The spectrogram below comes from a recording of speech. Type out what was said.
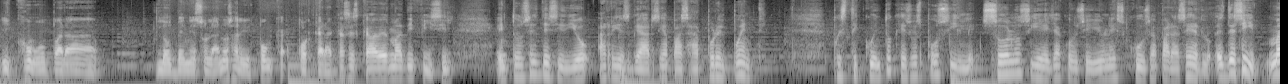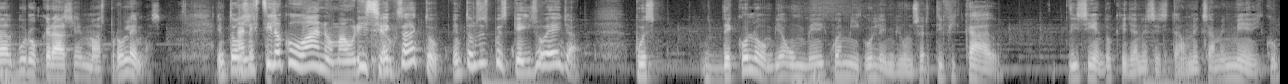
y como para los venezolanos salir por Caracas es cada vez más difícil, entonces decidió arriesgarse a pasar por el puente. Pues te cuento que eso es posible solo si ella consigue una excusa para hacerlo. Es decir, más burocracia y más problemas. Entonces, Al estilo cubano, Mauricio. Exacto. Entonces, pues, ¿qué hizo ella? Pues de Colombia un médico amigo le envió un certificado diciendo que ella necesitaba un examen médico.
